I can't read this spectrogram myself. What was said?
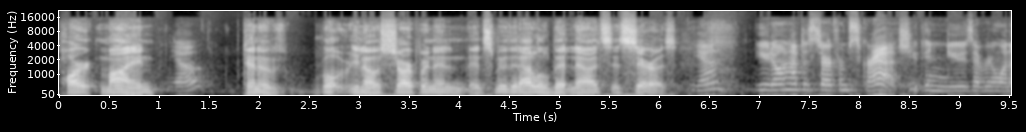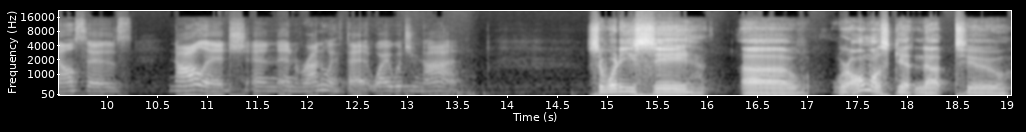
part mine. Yeah. Kind of, you know, sharpen and, and smooth it out a little bit. Now it's, it's Sarah's. Yeah. You don't have to start from scratch. You can use everyone else's knowledge and and run with it. Why would you not? So what do you see? Uh, we're almost getting up to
